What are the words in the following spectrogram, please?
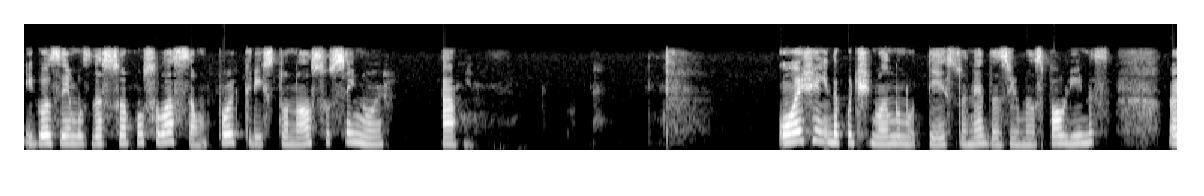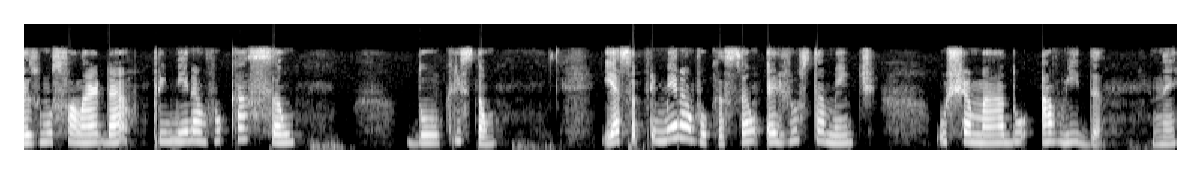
e gozemos da sua consolação. Por Cristo nosso Senhor. Amém. Hoje, ainda continuando no texto né, das Irmãs Paulinas, nós vamos falar da primeira vocação do cristão. E essa primeira vocação é justamente o chamado à vida né?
